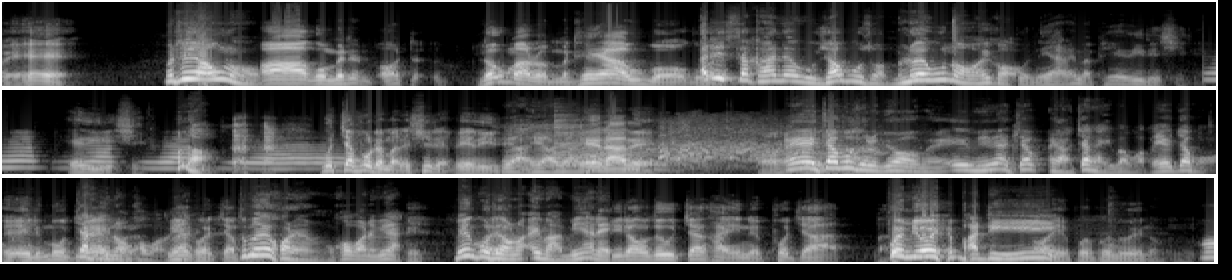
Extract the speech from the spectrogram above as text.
ပဲမထင်အောင်တော့အာကိုမအော် လုံးမတော့မထင်ရဘူးပေါ့ကိုအဲ့ဒီစကန်တဲ့ကိုရောက်ဖို့ဆိုတာမလွယ်ဘူးနော်ဟဲ့ကောင်ကိုနေရာတိုင်းမှာဖျဲသီးတွေရှိတယ်ဖျဲသီးတွေရှိတယ်ဟုတ်လားကိုကြက်ဖို့တည်းမှာလည်းရှိတယ်ဖျဲသီးဟဲ့တွေဟဲ့ဟဲ့ခဲတာတဲ့အဲကြက်ဖို့ဆိုလို့ပြောအောင်မယ်အေးမင်းကကြက်အဲ့ကြက်နိုင်ပါကွာဘယ်ကြက်ဖို့အေးအေးလေးမို့ကြက်နိုင်တော့ခေါ်ပါမမင်းင်းခေါ်ကြက်သူမခေါ်တယ်မခေါ်ပါနဲ့မင်းကမင်းကိုတောင်တော့အဲ့မှာမင်းကလေပြည်တော်စုကြက်ခိုင်ရင်းနဲ့ဖွတ်ကြဖွင့်မျိုးရင်ပါတီဟောရေဖွင့်ဖွင့်လို့ရနော်ဟာ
